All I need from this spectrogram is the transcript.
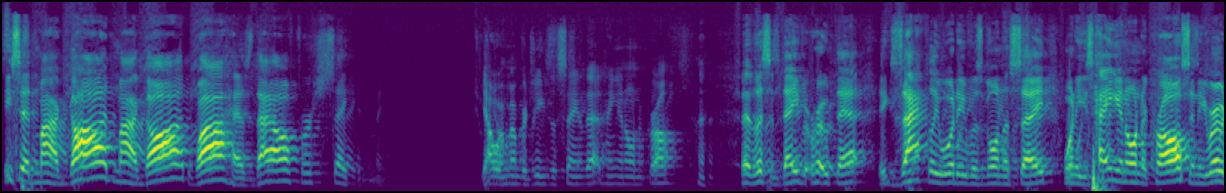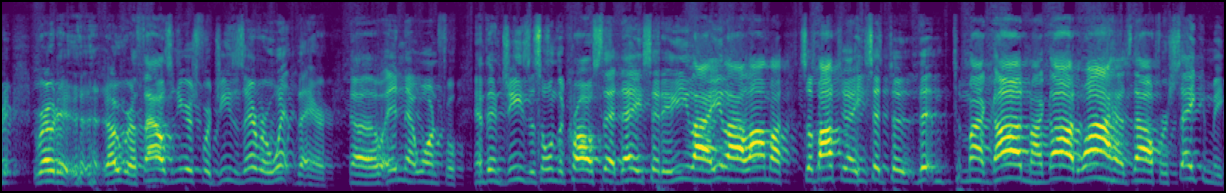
He said, My God, my God, why hast thou forsaken me? Y'all remember Jesus saying that hanging on the cross? Listen, David wrote that exactly what he was going to say when he's hanging on the cross, and he wrote it, wrote it over a thousand years before Jesus ever went there. Uh, isn't that wonderful? And then Jesus on the cross that day said, Eli, Eli, lama sabachthani. He said to, to my God, my God, why hast thou forsaken me?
